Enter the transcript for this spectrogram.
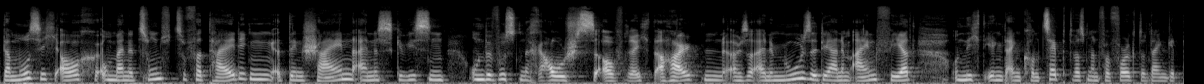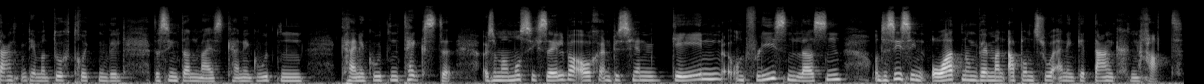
da muss ich auch, um meine Zunft zu verteidigen, den Schein eines gewissen unbewussten Rauschs aufrechterhalten. Also eine Muse, die einem einfährt und nicht irgendein Konzept, was man verfolgt oder einen Gedanken, den man durchdrücken will. Das sind dann meist keine guten, keine guten Texte. Also man muss sich selber auch ein bisschen gehen und fließen lassen. Und es ist in Ordnung, wenn man ab und zu einen Gedanken hat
